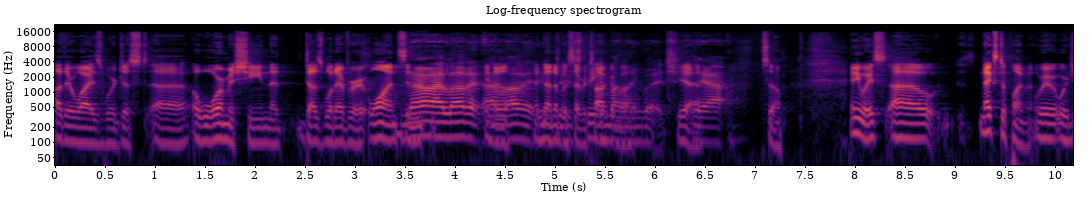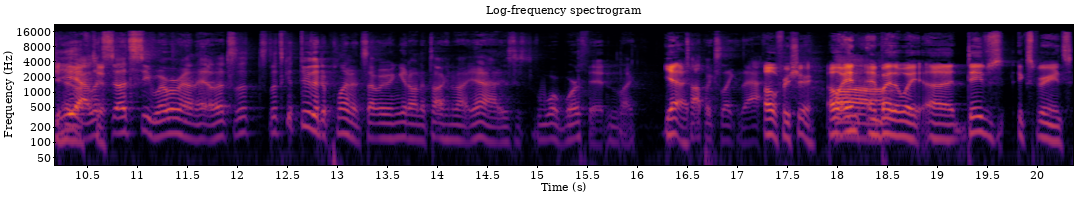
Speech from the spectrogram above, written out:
otherwise we're just uh, a war machine that does whatever it wants. And No, I love it. I know, love it. and none You're of us ever talk about it. language. Yeah. yeah. so, anyways, uh, next deployment. Where, where'd you head Yeah, off let's to? let's see where we're at. there. Let's let's let's get through the deployments that way we can get on to talking about yeah, is this war worth it and like Yeah. topics like that. Oh, for sure. Oh, and, and by Uh, the way, uh, Dave's experience.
